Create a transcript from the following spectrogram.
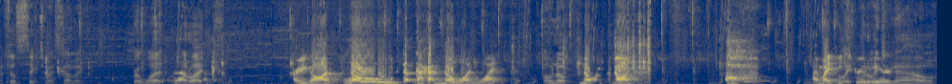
I feel sick to my stomach. Bro, what? How do I? Are you gone? No, that, that got no one. What? Oh no! No, I'm gone. Oh, I might be Wait, what screwed do we do here. now?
